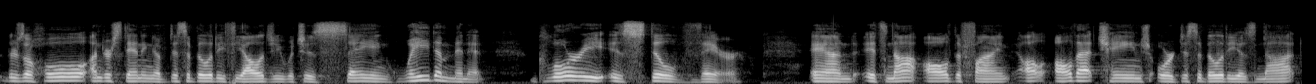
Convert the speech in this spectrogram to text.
there's a whole understanding of disability theology which is saying, wait a minute, glory is still there. And it's not all defined, all, all that change or disability is not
